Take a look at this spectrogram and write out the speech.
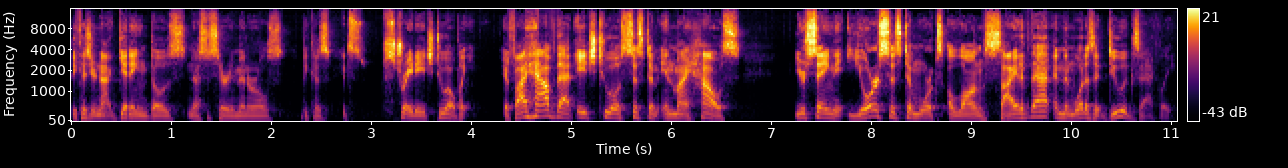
because you're not getting those necessary minerals because it's straight H2O. But if I have that H2O system in my house, you're saying that your system works alongside of that. And then what does it do exactly?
